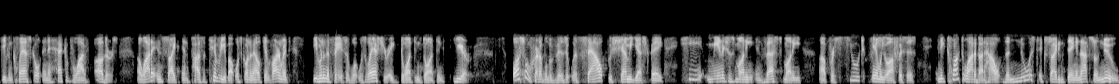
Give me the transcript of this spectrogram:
Stephen Klasko, and a heck of a lot of others. A lot of insight and positivity about what's going on in the healthcare environment, even in the face of what was last year a daunting, daunting year. Also incredible to visit with Sal Buscemi yesterday. He manages money, invests money uh, for huge family offices. And he talked a lot about how the newest exciting thing, and not so new,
